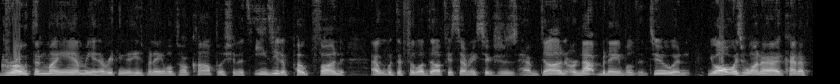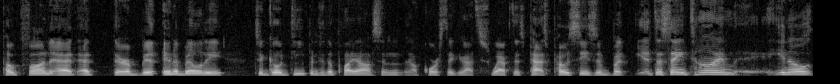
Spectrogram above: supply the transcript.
growth in Miami and everything that he's been able to accomplish. And it's easy to poke fun at what the Philadelphia 76ers have done or not been able to do. And you always want to kind of poke fun at, at their inability to go deep into the playoffs. And of course, they got swept this past postseason. But at the same time, you know,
